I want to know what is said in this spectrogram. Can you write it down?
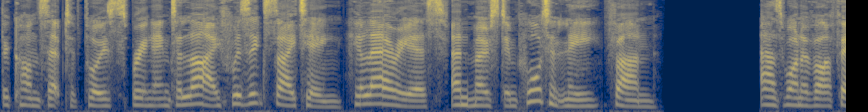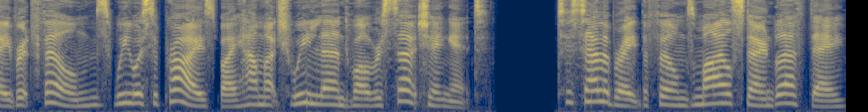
The concept of toys springing to life was exciting, hilarious, and most importantly, fun. As one of our favorite films, we were surprised by how much we learned while researching it. To celebrate the film's milestone birthday,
